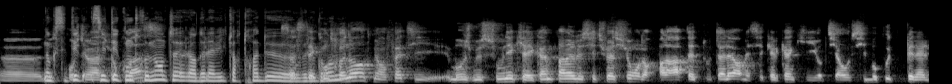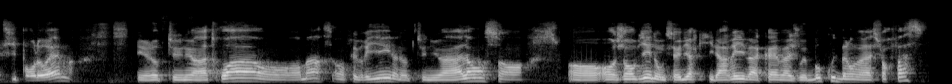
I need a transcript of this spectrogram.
euh, Donc c'était contre Nantes lors de la victoire 3-2. Ça c'était contre Nantes, mais en fait, il, bon, je me souvenais qu'il y avait quand même pas mal de situations. On en reparlera peut-être tout à l'heure, mais c'est quelqu'un qui obtient aussi beaucoup de pénalties pour l'OM. Il en a obtenu un à 3 en, mars, en février, il en a obtenu un à Lens en, en, janvier, donc ça veut dire qu'il arrive à quand même à jouer beaucoup de ballons dans la surface.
